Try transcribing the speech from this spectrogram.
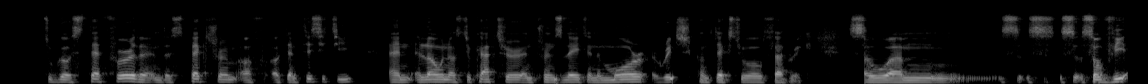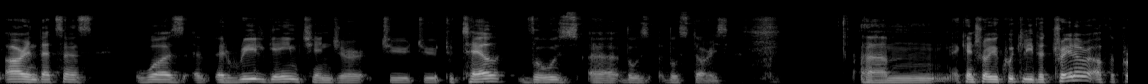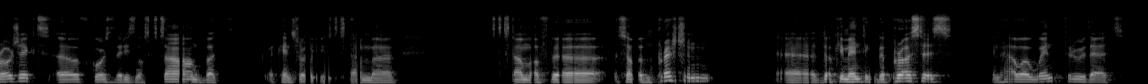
to go step further in the spectrum of authenticity and allowing us to capture and translate in a more rich contextual fabric. So, um, so, so, VR in that sense was a, a, real game changer to to to tell those uh, those those stories. Um, I can show you quickly the trailer of the project. Uh, of course, there is no sound, but I can show you some uh, some of the some impression Uh, documenting the process and how I went through that.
